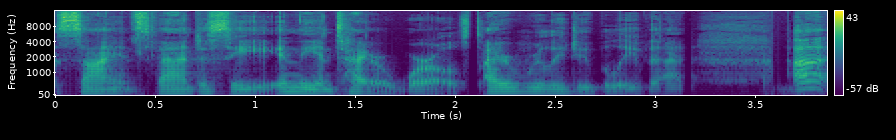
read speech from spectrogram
science fantasy in the entire world. I really do believe that. Uh,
